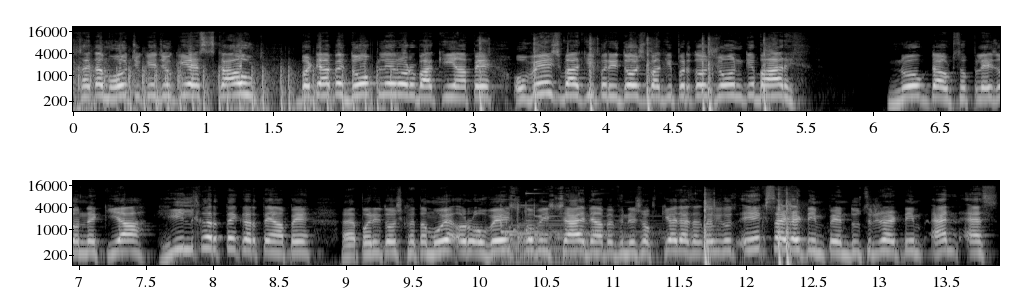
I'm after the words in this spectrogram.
खत्म हो चुकी है जो कि है स्काउट बट यहाँ पे दो प्लेयर और बाकी यहाँ पे, उवेश बाकी परितोष बाकी परितोष जोन के बाहर। नोक डाउट सो जोन ने किया। हील करते करते यहाँ पे परितोष खत्म हुए और ओवेश को भी शायद यहाँ पे फिनिश ऑफ़ किया जा सकता है बिकॉज़ एक साइड है टीम पेन दूसरी साइड टीम एनएस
